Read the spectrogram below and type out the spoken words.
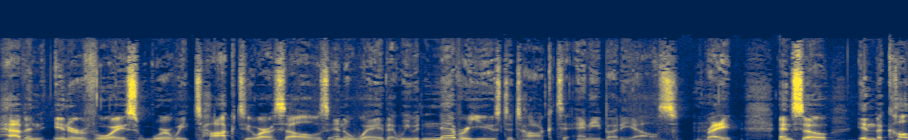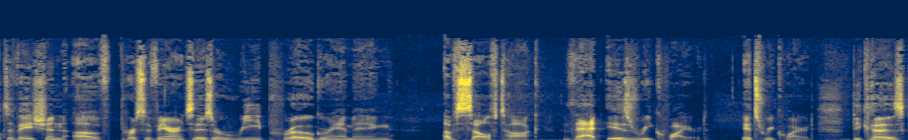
have an inner voice where we talk to ourselves in a way that we would never use to talk to anybody else, mm-hmm. right? And so, in the cultivation of perseverance, there's a reprogramming of self talk that is required. It's required because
